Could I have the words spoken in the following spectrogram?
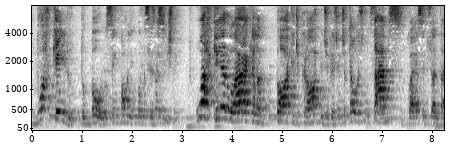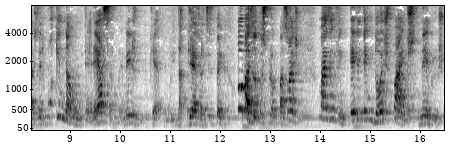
do arqueiro, do Bo, não sei em qual língua vocês assistem. O arqueiro lá, aquela toque de cropped que a gente até hoje não sabe qual é a sexualidade dele, porque não interessa, não é mesmo? Porque no meio da guerra a gente tem umas outras preocupações. Mas enfim, ele tem dois pais negros,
